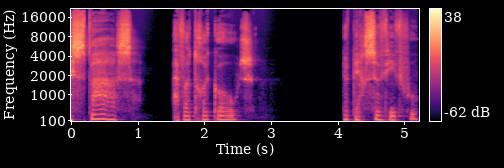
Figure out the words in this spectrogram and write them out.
Espace à votre gauche, le percevez-vous?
